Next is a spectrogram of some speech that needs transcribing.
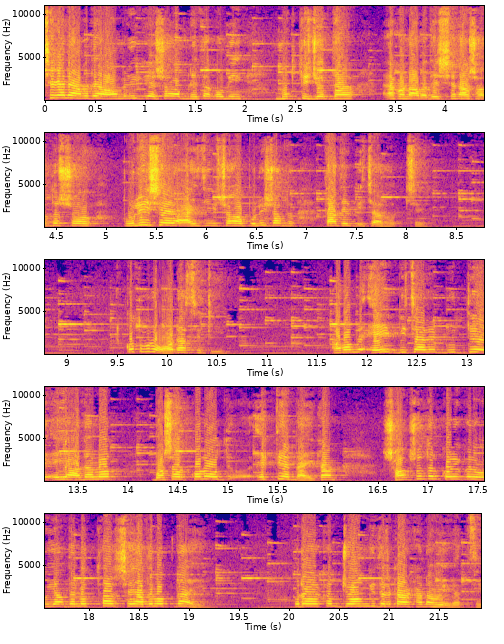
সেখানে আমাদের আওয়ামী লীগের সব নেতাকর্মী, মুক্তিযোদ্ধা, এখন আমাদের সেনা সদস্য, পুলিশের আইজি সহ পুলিশ তাদের বিচার হচ্ছে। কত বড় অডাসিটি আমাদের এই বিচারের বিরুদ্ধে এই আদালত বসার কোনো এখতিয়ার নাই, কারণ সংশোধন করে করে ওই আদালত আর সেই আদালত নাই। ওটা এরকম জঙ্গিদের কারখানা হয়ে গেছে।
